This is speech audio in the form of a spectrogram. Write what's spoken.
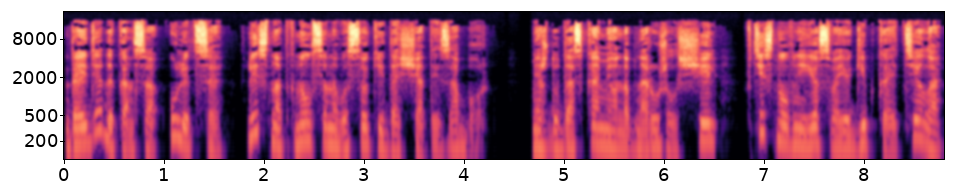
Дойдя до конца улицы, Лис наткнулся на высокий дощатый забор. Между досками он обнаружил щель, втиснул в нее свое гибкое тело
